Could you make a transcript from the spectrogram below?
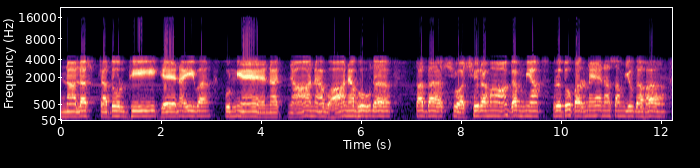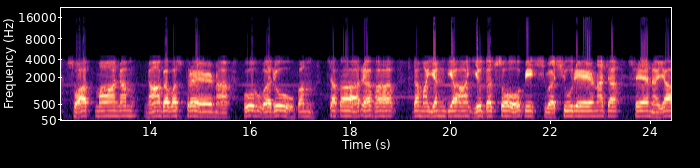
नलश्चतुर्धी जेनैव पुण्येन ज्ञानवानभूद। तदश्वशुरमागम्य ऋतुपर्णेन संयुधः। स्वात्मानं नागवस्त्रेण पूर्वरूपं चकारः दमयन्त्या युधसोऽपि श्वशुरेण च सेनया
